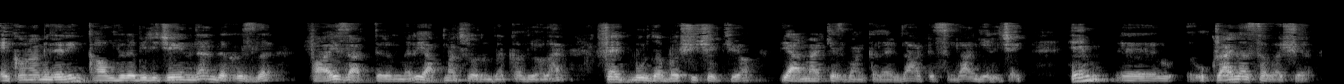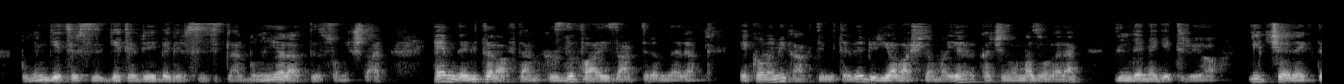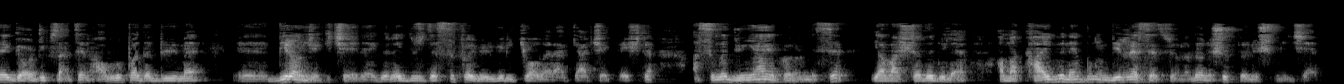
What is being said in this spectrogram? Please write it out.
ekonomilerin kaldırabileceğinden de hızlı faiz arttırımları yapmak zorunda kalıyorlar. Fed burada başı çekiyor. Diğer merkez bankaları da arkasından gelecek hem e, Ukrayna Savaşı, bunun getirsiz, getirdiği belirsizlikler, bunun yarattığı sonuçlar hem de bir taraftan hızlı faiz arttırımları ekonomik aktivitede bir yavaşlamayı kaçınılmaz olarak gündeme getiriyor. İlk çeyrekte gördük zaten Avrupa'da büyüme bir önceki çeyreğe göre yüzde 0,2 olarak gerçekleşti. Aslında dünya ekonomisi yavaşladı bile ama kaygı ne? Bunun bir resesyona dönüşüp dönüşmeyeceği.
